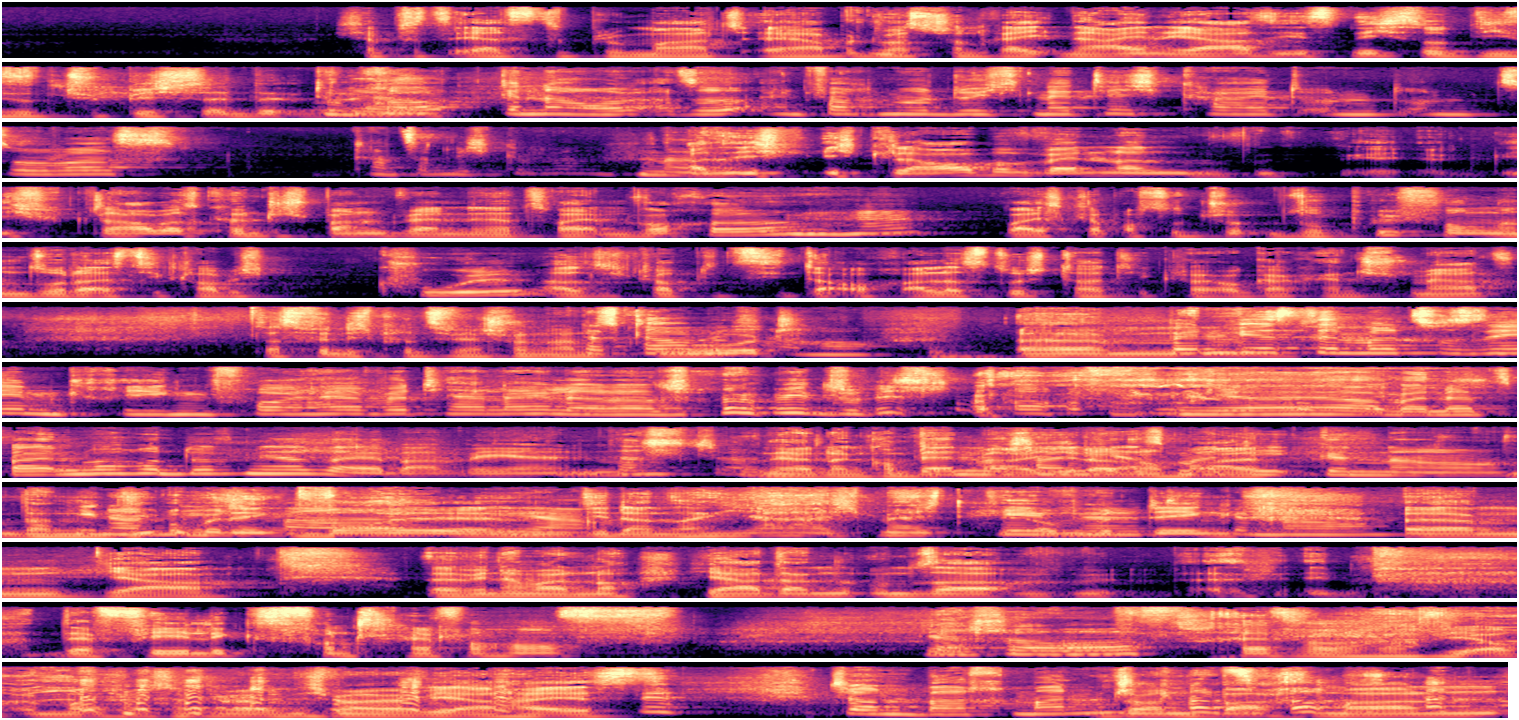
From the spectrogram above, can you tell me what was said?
Ich habe jetzt eher als Diplomat, ja, aber du hast schon recht. Nein, ja, sie ist nicht so diese typische. Du brauchst, genau, also einfach nur durch Nettigkeit und, und sowas kannst du nicht gewinnen. Also ich, ich glaube, wenn dann, ich glaube, es könnte spannend werden in der zweiten Woche, Mhm. weil ich glaube auch so, so Prüfungen und so, da ist die, glaube ich, cool. Also ich glaube, die zieht da auch alles durch, da hat die, glaube ich, auch gar keinen Schmerz. Das finde ich prinzipiell schon ganz Das glaube ich gut. auch. Ähm, Wenn wir es denn mal zu sehen kriegen. Vorher wird ja Leila da schon irgendwie durchlaufen. Ja, ja, aber in der zweiten Woche dürfen ja selber wählen. Ne? Das stimmt. ja, dann kommt Wenn ja jeder nochmal, die- genau. dann Die die, noch nicht unbedingt waren. wollen, Ja. die dann sagen, ja, ich möchte Hey, unbedingt. genau. Ähm, ja, äh, wen haben wir noch? Ja, dann unser, äh, der Felix von Schäferhoff. Jascharow. Treffer, wie auch immer, ich weiß nicht mal, wie er heißt. John Bachmann. John Bachmann.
